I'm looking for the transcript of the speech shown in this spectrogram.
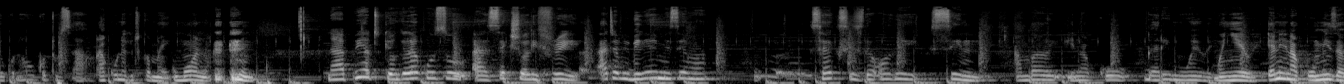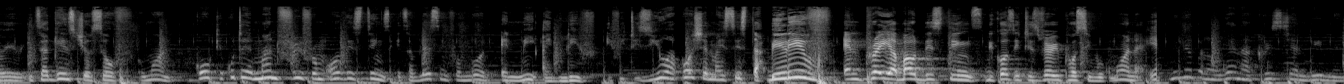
huko na huko tu sawa. Hakuna kitu kama hiki umeona? Na pia tukiongelea kuhusu uh, sexually free hata bibilia imesema sex is the only sin ambayo inakugharimu wewe mwenyewe. Yani inakuumiza wewe. Its against yourself. Umeona? Kwao ukikuta a man free from all these things it's a blessing from god. And me i believe. If it is your portion my sister believe and pray about these things because it is very possible. Umona mimi hapa naongea na christian women.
